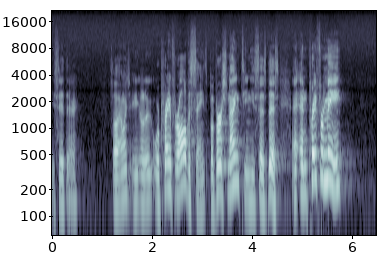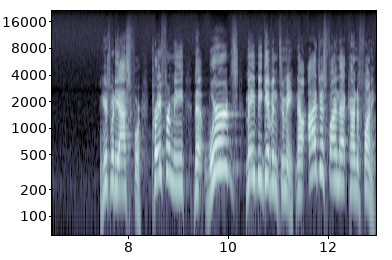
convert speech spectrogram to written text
You see it there? So I want you, you know, we're praying for all the saints, but verse 19 he says this, and, and pray for me. And here's what he asks for pray for me that words may be given to me. Now, I just find that kind of funny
